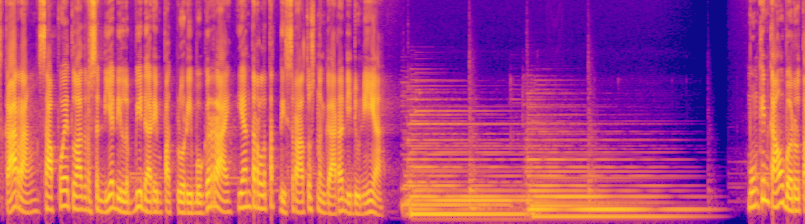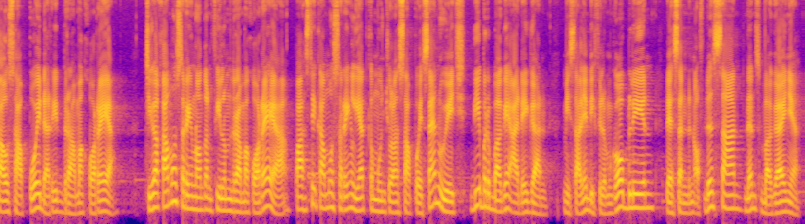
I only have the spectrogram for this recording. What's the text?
Sekarang, Subway telah tersedia di lebih dari 40.000 gerai yang terletak di 100 negara di dunia. Mungkin kamu baru tahu Subway dari drama Korea. Jika kamu sering nonton film drama Korea, pasti kamu sering lihat kemunculan Subway sandwich di berbagai adegan, misalnya di film Goblin, Descendant of the Sun, dan sebagainya.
